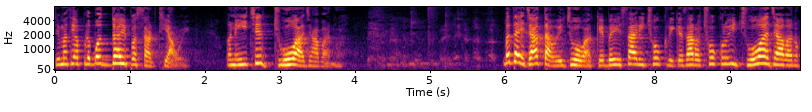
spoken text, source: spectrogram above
જેમાંથી આપણે બધાય પસાર થયા હોય. અને એ છે જોવા જવાનું. બધાય જાતા હોય જોવા કે ભાઈ સારી છોકરી કે સારો છોકરો એ જોવા જવાનો.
